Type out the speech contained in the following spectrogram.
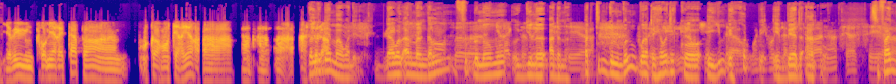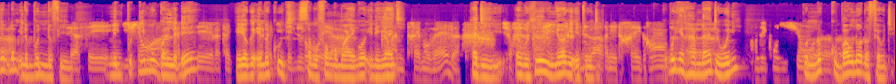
encore antérieur à à, à, gollirɗe ma waɗe dawol arnal ngal fuɗɗonomo gila adana. battingol ngol ɓurata hewde ko e yimɓe hoɗɓe e beeda an o so fanjam ɗam ina bonni no fewi min puɗɗima golle ɗe e yoga e nokkuji saabu fongo maayo e ngo ina yaaji. kadi emo heewi ñoogue e tuudi ko ɓuri hen hamdade woni ko nokku bawnoɗo fewde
